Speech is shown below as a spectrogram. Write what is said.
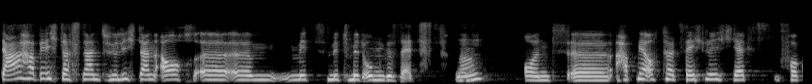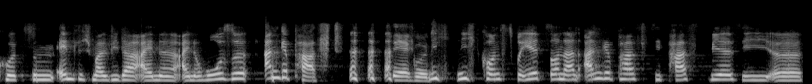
da habe ich das natürlich dann auch äh, ähm, mit, mit, mit umgesetzt. Ne? Mhm. Und äh, habe mir auch tatsächlich jetzt vor kurzem endlich mal wieder eine, eine Hose angepasst. Sehr gut. nicht, nicht konstruiert, sondern angepasst. Sie passt mir, sie, äh,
